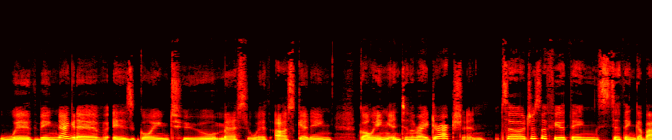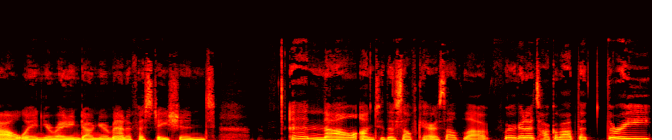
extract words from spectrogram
with being negative is going to mess with us getting going into the right direction. So, just a few things to think about when you're writing down your manifestations. And now, onto the self care, self love. We're going to talk about the three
